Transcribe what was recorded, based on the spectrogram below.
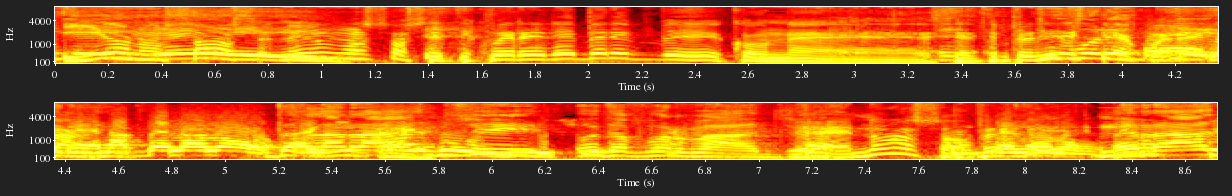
io non so, se, ehi. io non so se ti quererebbe con. Eh, se ti prenderesti vuole a quella. È una bella lotta, Dalla Raggi o da Formaggio? Eh, non lo so, ne Raggi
